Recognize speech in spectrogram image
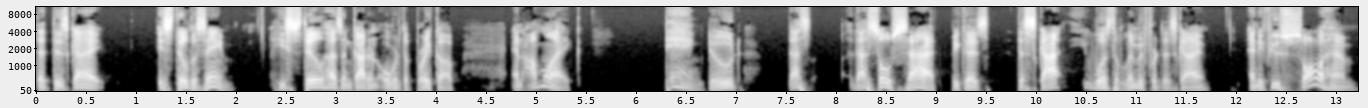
that this guy is still the same. He still hasn't gotten over the breakup. And I'm like, dang, dude, that's that's so sad because the sky was the limit for this guy. And if you saw him,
